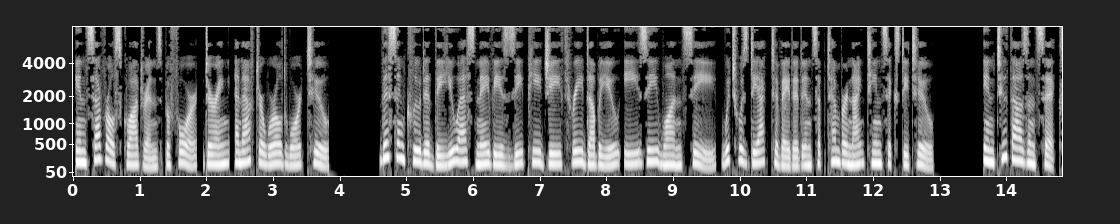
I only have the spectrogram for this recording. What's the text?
in several squadrons before, during, and after World War II. This included the U.S. Navy's ZPG-3W EZ-1C, which was deactivated in September 1962. In 2006,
